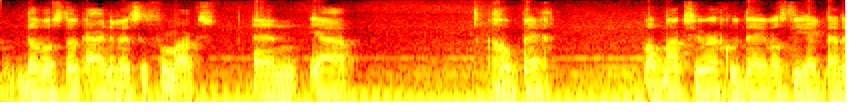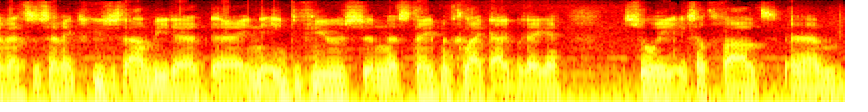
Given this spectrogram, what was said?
dat was het ook einde wedstrijd voor Max. En ja, gewoon pech. Wat Max heel erg goed deed, was direct na de wedstrijd zijn excuses aanbieden. Uh, in interviews een eh, statement gelijk uitbrengen. Sorry, ik zat fout. Um,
